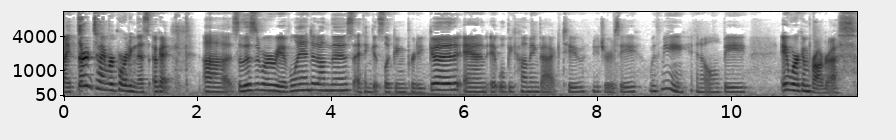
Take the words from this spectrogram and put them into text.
My third time recording this. Okay. Uh, so this is where we have landed on this. I think it's looking pretty good and it will be coming back to New Jersey with me and it will be a work in progress.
